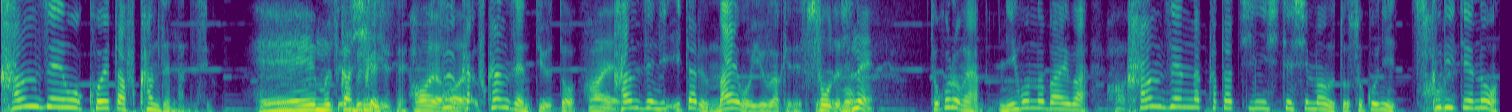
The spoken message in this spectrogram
完全を超えた不完全なんですよ。へえ難しい。難しいですね、はいはい、普通不完全っていうと、はい、完全に至る前を言うわけですけどもそうですね。ところが日本の場合は、完全な形にしてしまうとそこに作り手の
